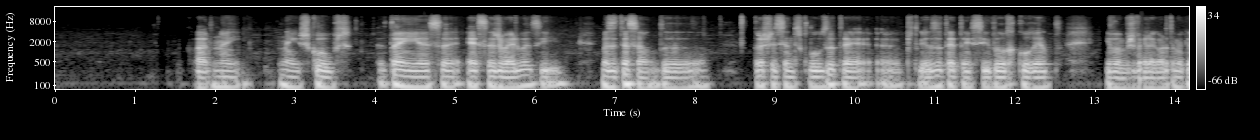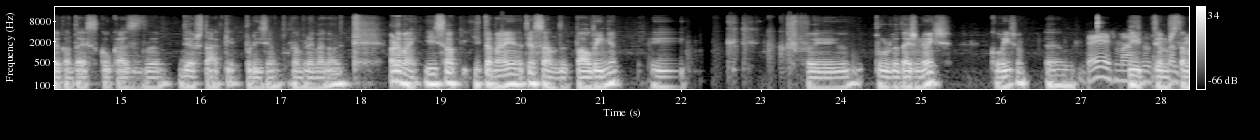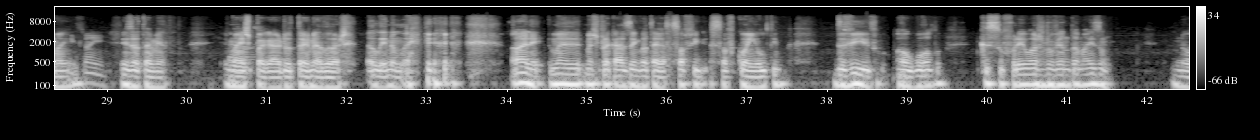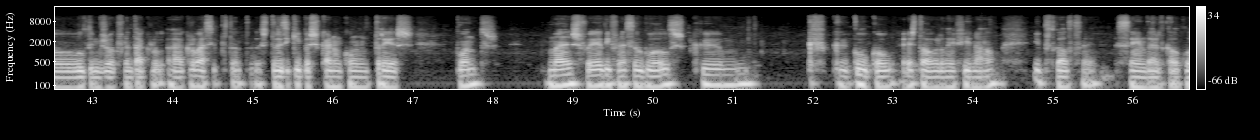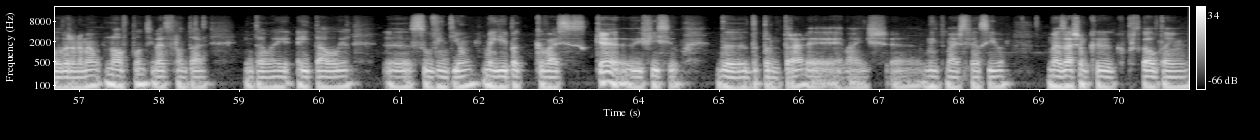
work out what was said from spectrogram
Claro, nem, nem os clubes têm essa, essas verbas, e, mas atenção, de transferência entre clubes até uh, portugueses até tem sido recorrente e vamos ver agora também o que acontece com o caso de, de Eustáquio, por exemplo, lembrei-me agora. Ora bem, e, só, e também atenção de Paulinha, e, que foi por 10 milhões, corrijam. Um, 10 mais e temos também exatamente mais pagar o treinador ali no meio olhem mas, mas por acaso a Inglaterra só, só ficou em último devido ao golo que sofreu aos 90 mais um no último jogo frente à, Cro à Croácia. Portanto, as três equipas ficaram com três pontos, mas foi a diferença de golos que, que, que colocou esta ordem final. E Portugal, sem, sem dar de calculadora na mão, nove pontos e vai defrontar então a, Itália uh, sub-21, uma equipa que, vai, que é difícil de, de penetrar, é, é mais, uh, muito mais defensiva, mas acham que, que Portugal tem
